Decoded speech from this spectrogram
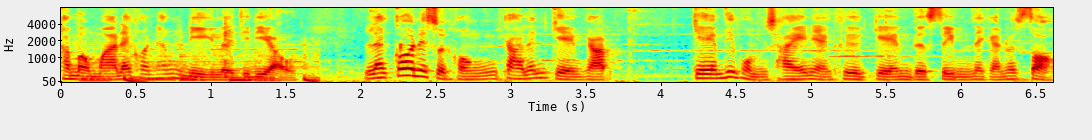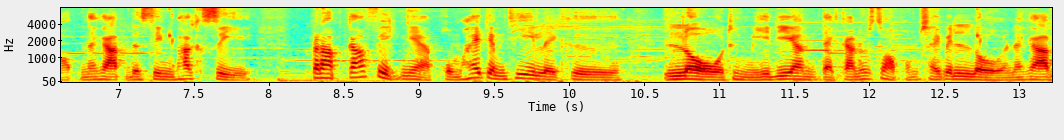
ทำออกมาได้ค่อนข้างดีเลยทีเดียว และก็ในส่วนของการเล่นเกมครับ เกมที่ผมใช้เนี่ยคือเกม The Sim ในการทดสอบนะครับ The Sim ภาค4ปรับกราฟิกเนี่ยผมให้เต็มที่เลยคือ low ถึง medium แต่การทดสอบผมใช้เป็น low นะครับ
